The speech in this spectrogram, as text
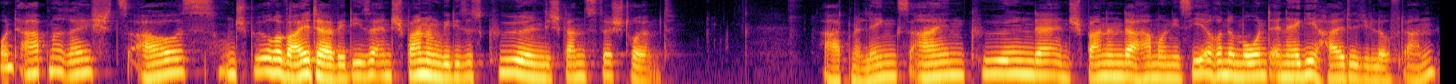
Und atme rechts aus und spüre weiter, wie diese Entspannung, wie dieses Kühlen dich ganz durchströmt. Atme links ein, kühlende, entspannende, harmonisierende Mondenergie, halte die Luft an.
